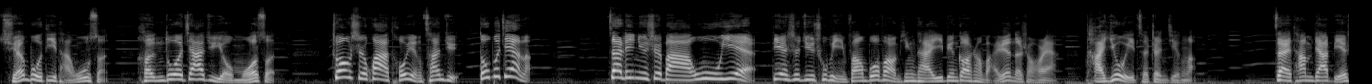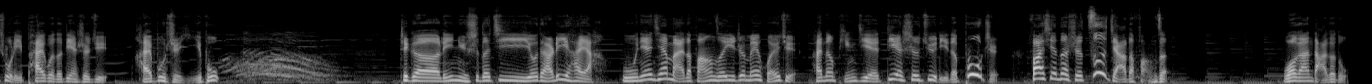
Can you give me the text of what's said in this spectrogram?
全部地毯污损，很多家具有磨损，装饰画、投影、餐具都不见了。在李女士把物业、电视剧出品方、播放平台一并告上法院的时候呀，她又一次震惊了，在他们家别墅里拍过的电视剧还不止一部。这个李女士的记忆有点厉害呀！五年前买的房子一直没回去，还能凭借电视剧里的布置发现那是自家的房子。我敢打个赌，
